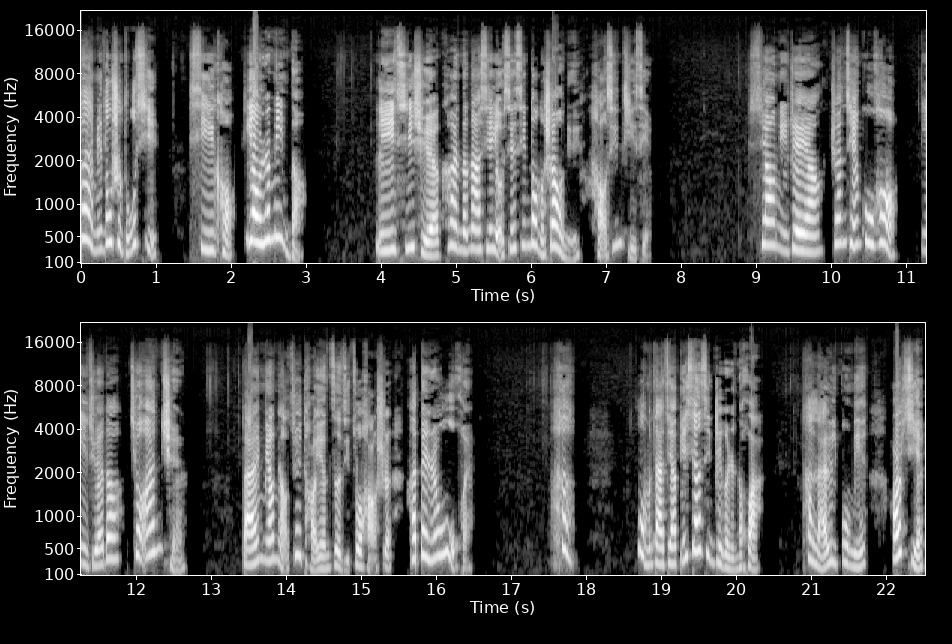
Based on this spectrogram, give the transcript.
外面都是毒气，吸一口要人命的。李奇雪看到那些有些心动的少女，好心提醒：“像你这样瞻前顾后，你觉得就安全？”白淼淼最讨厌自己做好事还被人误会。哼，我们大家别相信这个人的话，他来历不明，而且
